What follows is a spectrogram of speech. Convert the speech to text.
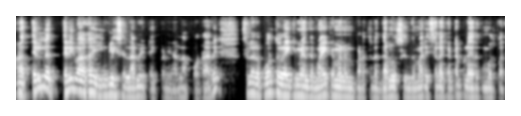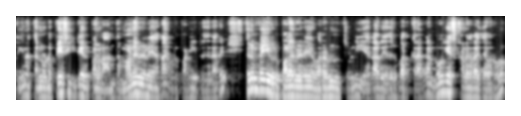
ஆனால் தெல்ல தெளிவாக இங்கிலீஷ் எல்லாமே டைப் பண்ணி நல்லா போடுறாரு. சிலரை பொறுத்த வரைக்குமே அந்த மயக்கமனம் படத்தில் தனுஷ் இந்த மாதிரி சில கட்டப்பில் இருக்கும்போது பார்த்தீங்கன்னா தன்னோட பேசிக்கிட்டே இருப்பாங்களா? அந்த மனநிலையாக தான் இவர் பண்ணிக்கிட்டு இருக்கிறாரு. திரும்ப இவர் பல நிலையை வரணும்னு சொல்லி எல்லாரும் எதிர்பார்க்குறாங்க. லோகேஷ் கனகராஜ் அவர்களும்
